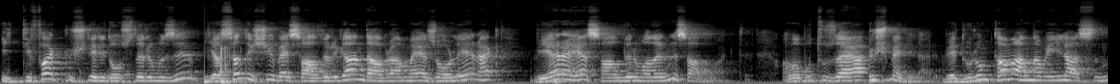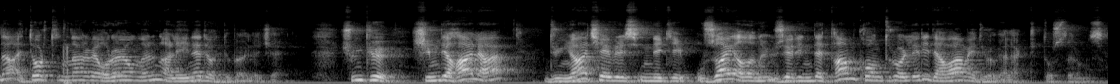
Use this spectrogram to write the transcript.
ittifak güçleri dostlarımızı yasa dışı ve saldırgan davranmaya zorlayarak Viera'ya saldırmalarını sağlamaktı. Ama bu tuzağa düşmediler ve durum tam anlamıyla aslında Etortunlar ve Orionların aleyhine döndü böylece. Çünkü şimdi hala dünya çevresindeki uzay alanı üzerinde tam kontrolleri devam ediyor galaktik dostlarımız.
